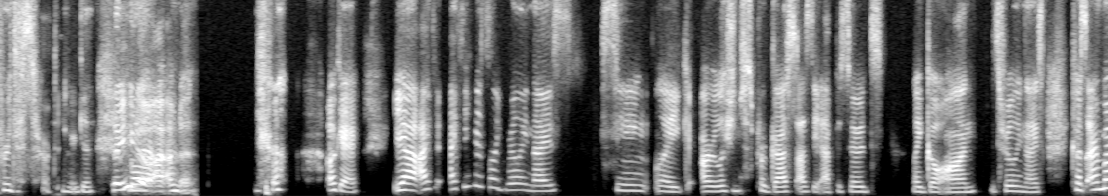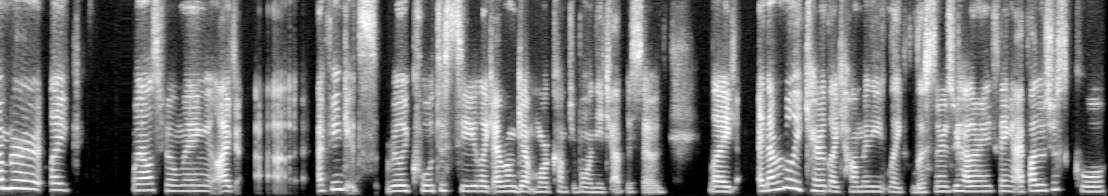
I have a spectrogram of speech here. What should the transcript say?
for disrupting again. No, you but, know, I'm done. Yeah. okay. Yeah, I th- I think it's like really nice seeing like our relationships progress as the episodes like go on. It's really nice because I remember like when I was filming, like uh, I think it's really cool to see like everyone get more comfortable in each episode. Like I never really cared like how many like listeners we had or anything. I thought it was just cool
